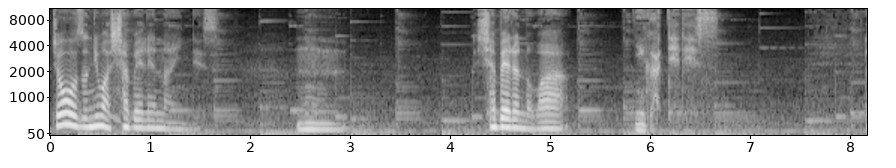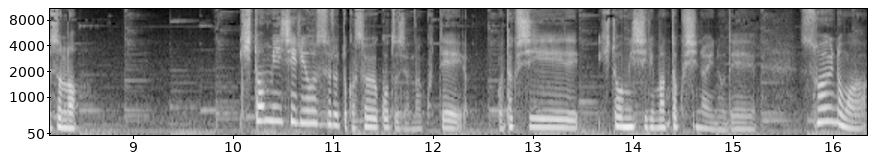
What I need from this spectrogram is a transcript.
上手には喋れないんです。うん。喋るのは苦手です。その人見知りをするとかそういうことじゃなくて私人見知り全くしないのでそういうのは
